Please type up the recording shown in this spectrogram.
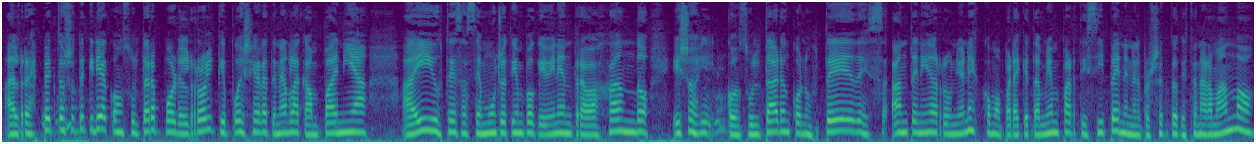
al respecto. Yo te quería consultar por el rol que puede llegar a tener la campaña ahí. Ustedes hace mucho tiempo que vienen trabajando, ellos consultaron con ustedes, han tenido reuniones como para que también participen en el proyecto que están armando.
